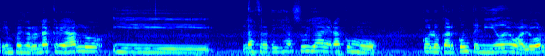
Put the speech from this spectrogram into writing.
Empezaron a crearlo y la estrategia suya era como colocar contenido de valor,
